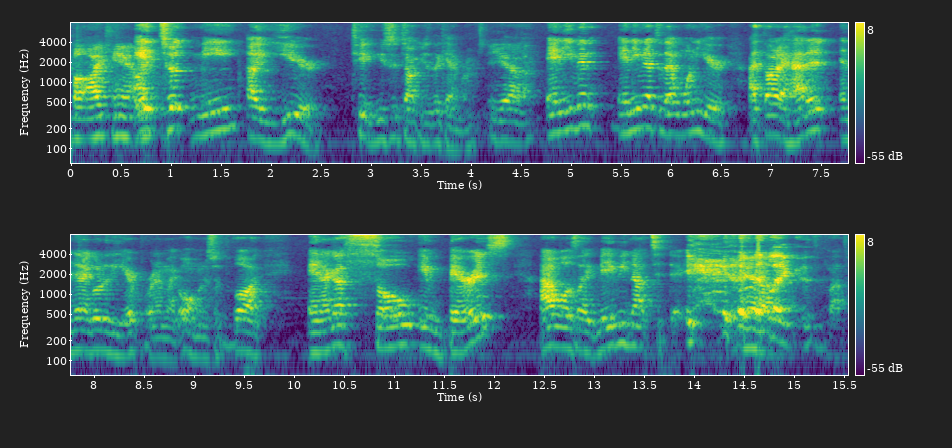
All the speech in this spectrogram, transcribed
But I can't. I, it took me a year to used to talking to the camera. yeah, And even and even after that one year, I thought I had it, and then I go to the airport. and I'm like, oh, I'm gonna start the vlog, and I got so embarrassed. I was like, maybe not today. Yeah. like it's not.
